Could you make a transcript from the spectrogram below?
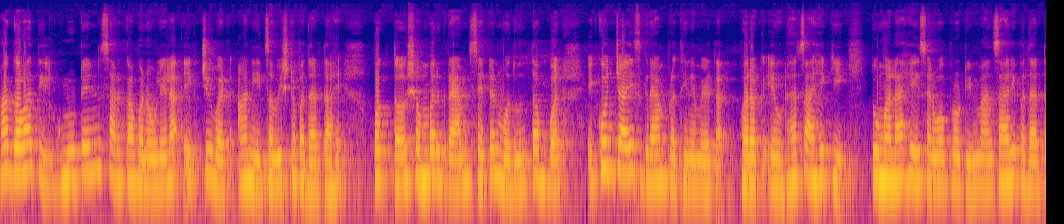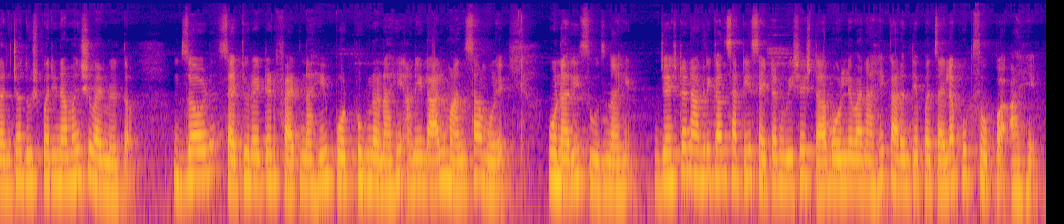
हा गव्हातील ग्लुटेनसारखा बनवलेला एक चिवट आणि चविष्ट पदार्थ आहे. फक्त शंभर ग्रॅम सेटनमधून तब्बल एकोणचाळीस ग्रॅम प्रथिने मिळतात. फरक एवढाच आहे की तुम्हाला हे सर्व प्रोटीन मांसाहारी पदार्थांच्या दुष्परिणामांशिवाय मिळतं. जड सॅच्युरेटेड फॅट नाही पोट फुगणं नाही आणि लाल मांसामुळे होणारी सूज नाही. ज्येष्ठ नागरिकांसाठी सेटन विशेषतः मौल्यवान आहे कारण ते पचायला खूप सोपं आहे.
